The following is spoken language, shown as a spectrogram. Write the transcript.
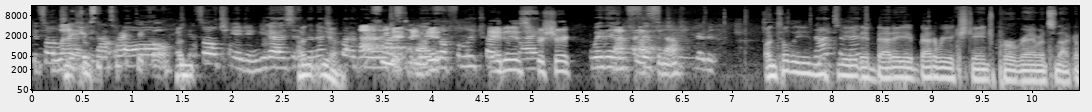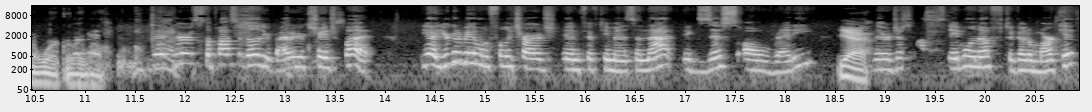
it's all electric's changing. not It's practical. all, it's all changing. You guys, in the next Yeah. five Not years, fast you'll be able to fully charge it your is bike for sure within Not fast 15 enough. minutes. Until they Not initiate a battery, battery exchange program, it's not going to work really well. There's the possibility of battery exchange, but yeah, you're going to be able to fully charge in 15 minutes, and that exists already. yeah They're just stable enough to go to market,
